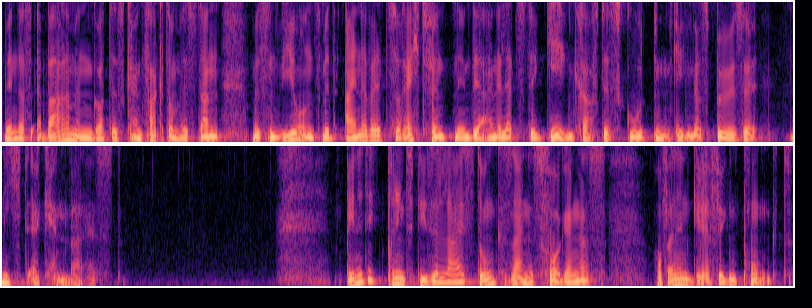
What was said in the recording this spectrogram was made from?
wenn das Erbarmen Gottes kein Faktum ist, dann müssen wir uns mit einer Welt zurechtfinden, in der eine letzte Gegenkraft des Guten gegen das Böse nicht erkennbar ist. Benedikt bringt diese Leistung seines Vorgängers auf einen griffigen Punkt.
